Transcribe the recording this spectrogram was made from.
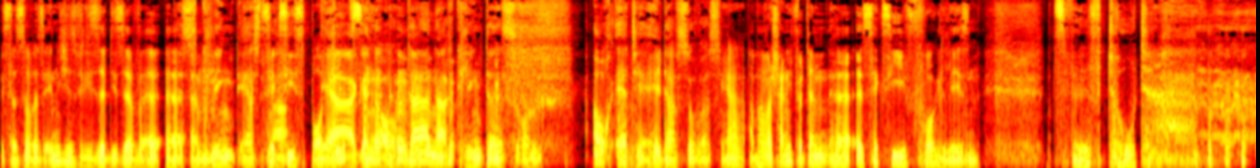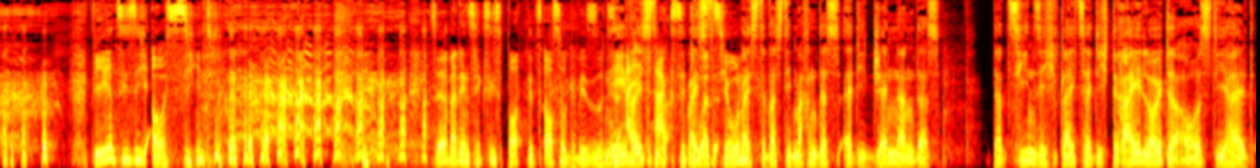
Ist das so was ähnliches wie dieser, dieser äh, Das ähm, klingt erst sexy Spot Ja, genau. Danach klingt das und auch RTL darf sowas. Ja, aber wahrscheinlich wird dann äh, sexy vorgelesen. Zwölf Tote. Während sie sich auszieht. ist ja bei den sexy jetzt auch so gewesen, so diese weißt du, weißt, Alltagssituation. du, weißt du was, die machen das, äh, die gendern das. Da ziehen sich gleichzeitig drei Leute aus, die halt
